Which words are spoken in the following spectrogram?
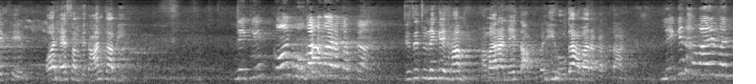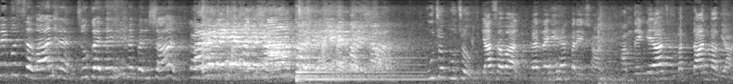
ये खेल और है संविधान का भी लेकिन कौन होगा हमारा कप्तान जिसे चुनेंगे हम हमारा नेता वही होगा हमारा कप्तान लेकिन हमारे मन में कुछ सवाल है जो कर रहे हैं परेशान कर रहे हैं पूछो क्या सवाल कर रहे हैं परेशान हम देंगे आज मतदान का ज्ञान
